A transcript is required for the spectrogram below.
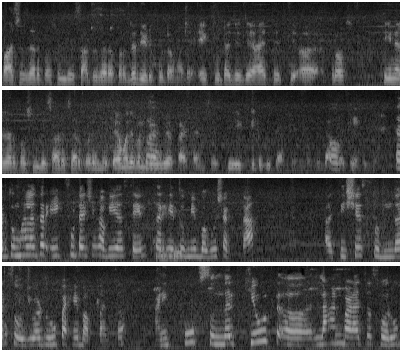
पाच हजारपासून ते सात हजारापर्यंत दीड फुटामध्ये. एक फुटाचे जे आहेत ते अप्रॉक्स तीन हजारपासून ते साडेचार पर्यंत त्यामध्ये पण बरं. वेगवेगळे पॅटर्न्स आहेत ती एक फुटाची त्या फुटाची दाखवायची ओके. असेल. तर तुम्हाला जर एक फुटाची हवी असेल तर हे हम्म. तुम्ही बघू शकता अतिशय सुंदर सोजवळ रूप आहे बाप्पांचं आणि खूप सुंदर क्यूट लहान बाळाचं स्वरूप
